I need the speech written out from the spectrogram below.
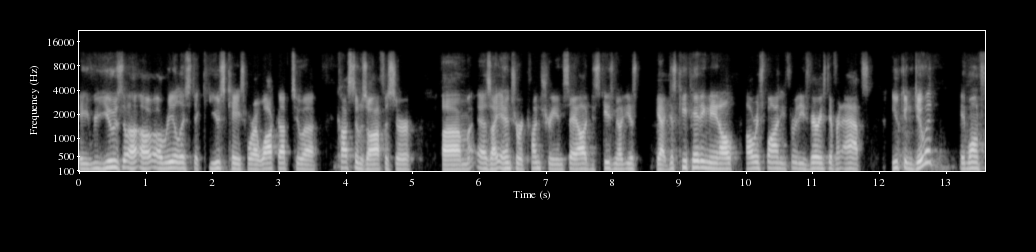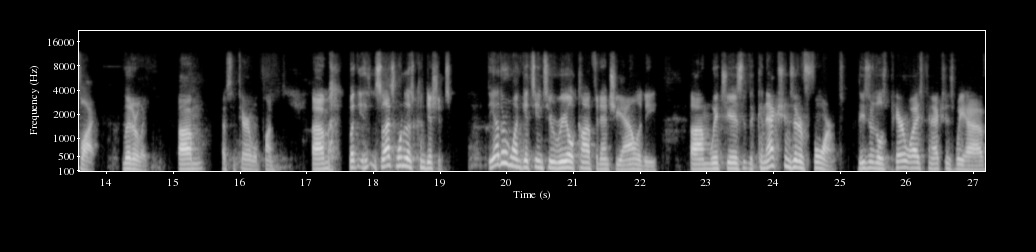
a reuse a, a, realistic use case where I walk up to a customs officer um, as I enter a country and say, "Oh, excuse me, I'll just yeah, just keep hitting me, and I'll I'll respond through these various different apps." You can do it, it won't fly, literally. Um, that's a terrible pun. Um, but so that's one of those conditions. The other one gets into real confidentiality, um, which is the connections that are formed. These are those pairwise connections we have,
